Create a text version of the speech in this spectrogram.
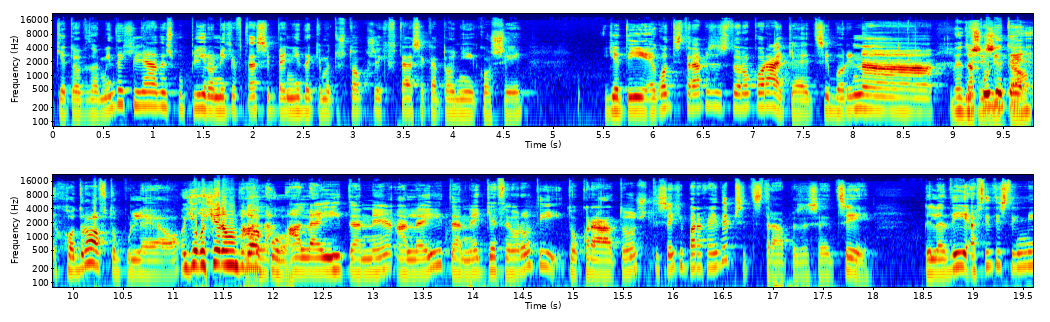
και το 70.000 που πλήρωνε είχε φτάσει 50 και με τους τόκους έχει φτάσει 120. Γιατί εγώ τις τράπεζες θεωρώ κοράκια, έτσι. Μπορεί να, Δεν το να ακούγεται συζητώ. χοντρό αυτό που λέω. Όχι, εγώ χαίρομαι που το αλλά, ακούω. Αλλά ήτανε, αλλά ήτανε και θεωρώ ότι το κράτος τις έχει παραχαϊδέψει τις τράπεζες, έτσι. Δηλαδή αυτή τη στιγμή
